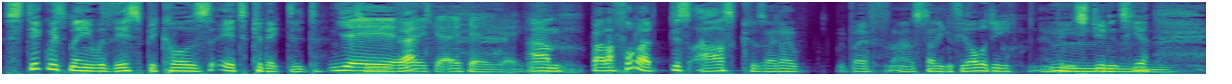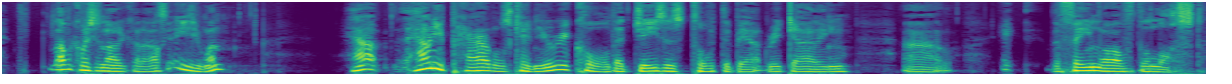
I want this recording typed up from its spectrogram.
stick with me with this because it's connected. Yeah, yeah, okay, okay, yeah. yeah. Um, but I thought I'd just ask because I know we're both uh, studying theology and being students here. Love a question I got to ask. Easy one. How how many parables can you recall that Jesus talked about regarding uh, the theme of the lost?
